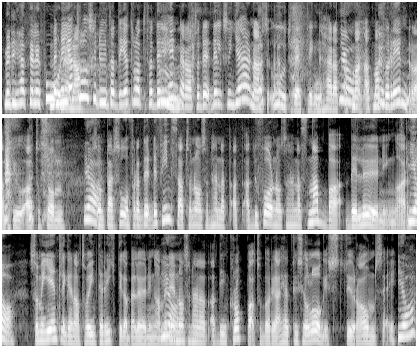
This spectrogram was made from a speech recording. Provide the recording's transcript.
med de här telefonerna? Men nej, jag tror inte att, jag tror att för det mm. händer alltså, det, det är liksom hjärnans utveckling det här att, att, man, att man förändras ju alltså som, ja. som person. För att det, det, finns alltså någon sån här att, att, att du får någon sån här snabba belöningar. Ja. Som egentligen alltså inte är riktiga belöningar men ja. det är någon sån här att, att din kropp alltså börjar helt fysiologiskt styra om sig. Ja,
